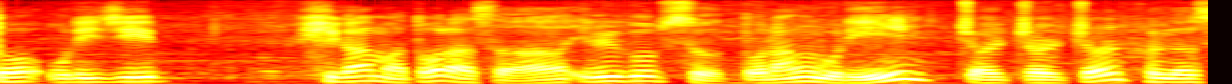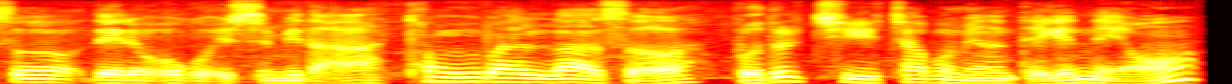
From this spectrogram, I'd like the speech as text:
또 우리 집 휘가마 돌아서 일급수 또랑물이 쫄쫄쫄 흘러서 내려오고 있습니다. 통발 나서 버들치 잡으면 되겠네요.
